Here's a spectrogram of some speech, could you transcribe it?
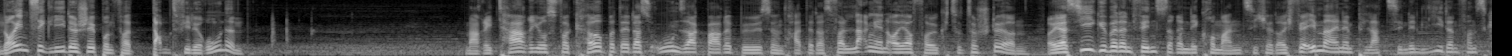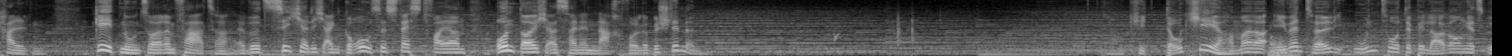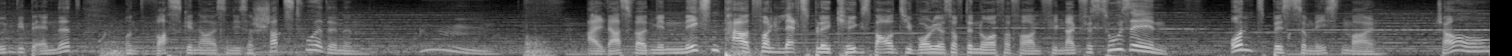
90 Leadership und verdammt viele Runen. Maritarius verkörperte das unsagbare Böse und hatte das Verlangen, euer Volk zu zerstören. Euer Sieg über den finsteren Nekromant sichert euch für immer einen Platz in den Liedern von Skalden. Geht nun zu eurem Vater, er wird sicherlich ein großes Fest feiern und euch als seinen Nachfolger bestimmen. Okidoki, haben wir da eventuell die untote Belagerung jetzt irgendwie beendet? Und was genau ist in dieser Schatztruhe drinnen? Hm. All das werden wir im nächsten Part von Let's Play King's Bounty Warriors of the North erfahren. Vielen Dank fürs Zusehen und bis zum nächsten Mal. Ciao.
